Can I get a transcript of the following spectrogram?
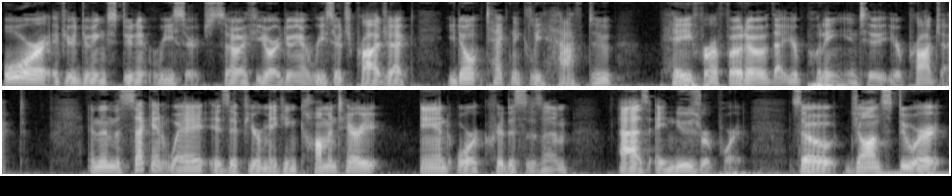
or if you're doing student research. So if you are doing a research project, you don't technically have to pay for a photo that you're putting into your project. And then the second way is if you're making commentary and or criticism as a news report. So Jon Stewart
